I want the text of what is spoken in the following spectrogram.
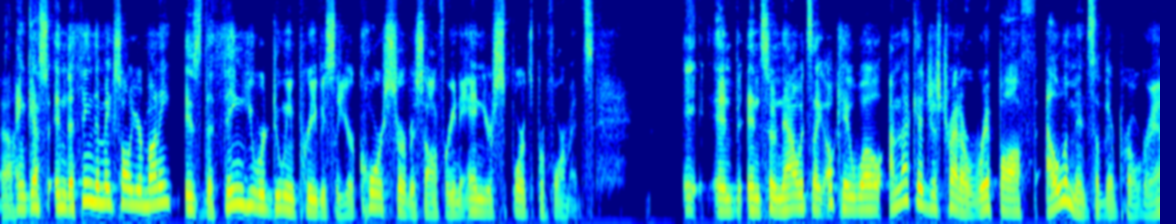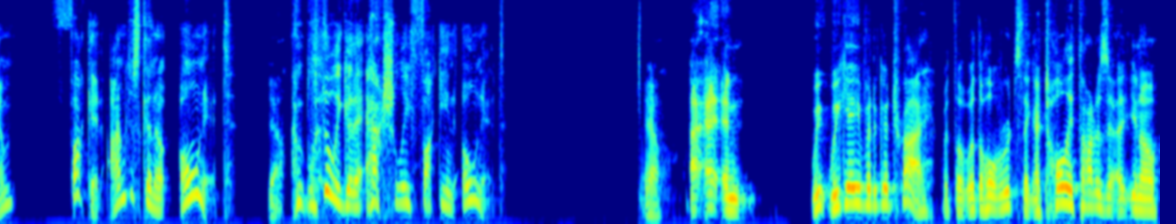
Yeah. And guess, and the thing that makes all your money is the thing you were doing previously, your core service offering and your sports performance and and so now it's like okay well i'm not going to just try to rip off elements of their program fuck it i'm just going to own it yeah i'm literally going to actually fucking own it yeah I, and we, we gave it a good try with the with the whole roots thing. I totally thought it was uh, you know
